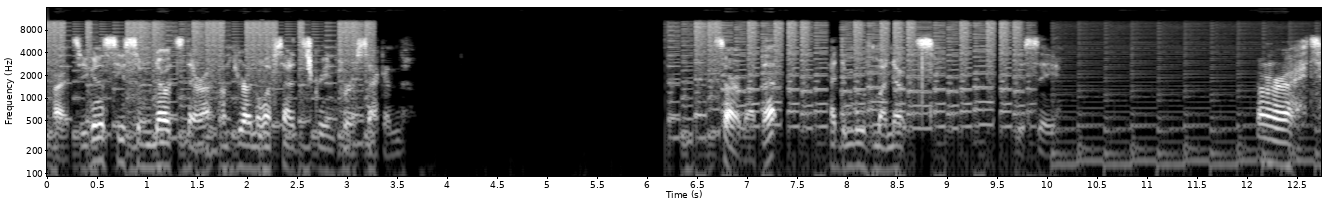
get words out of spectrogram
Alright, so you're gonna see some notes there on here on the left side of the screen for a second. Sorry about that. Had to move my notes. See. Alright.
